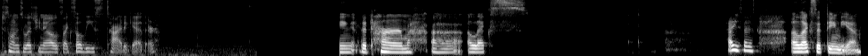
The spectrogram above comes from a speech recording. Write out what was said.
just wanted to let you know it's like, so these tie together the term uh, Alex. How do you say this? Alexithymia.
